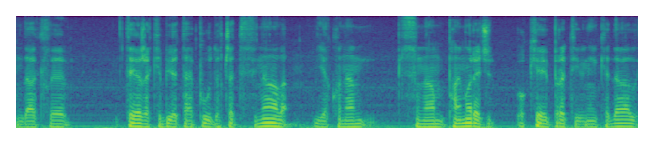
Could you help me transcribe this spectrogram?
Dakle, težak je bio taj put do četiri finala, iako nam su nam, pa ajmo reći, ok, protivnike dali.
